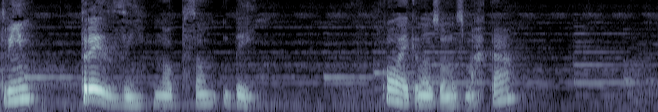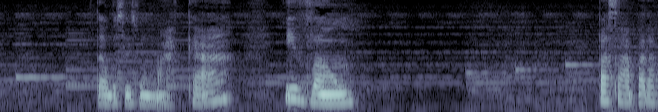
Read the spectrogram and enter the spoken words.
30, 13 na opção D. Qual é que nós vamos marcar? Então, vocês vão marcar e vão passar para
